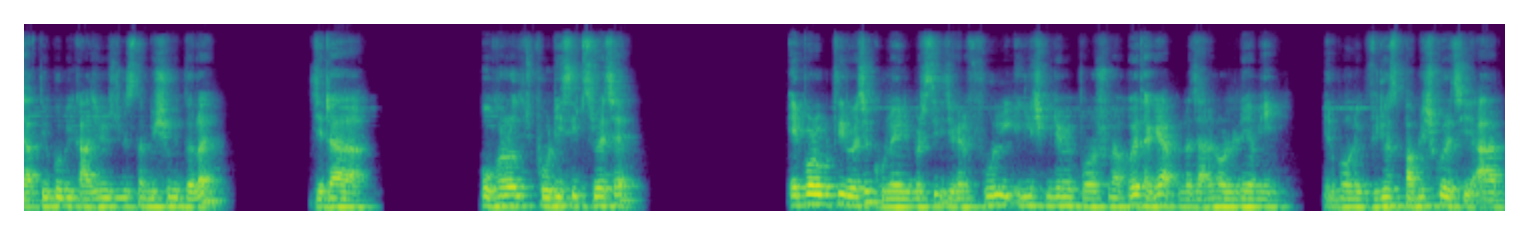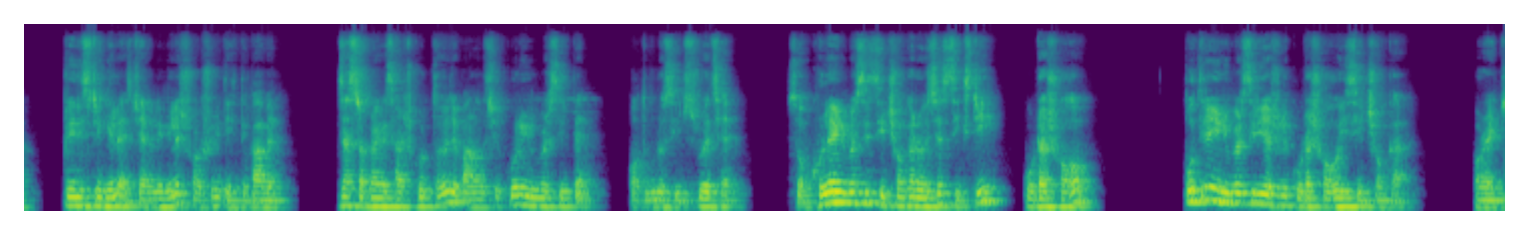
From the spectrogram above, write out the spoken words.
জাতীয় কবি কাজী নজরুল ইসলাম বিশ্ববিদ্যালয়, যেটা ওভারঅল ফোর্টি সিটস রয়েছে। এর পরবর্তী রয়েছে খুলনা ইউনিভার্সিটি যেখানে ফুল ইংলিশ মিডিয়ামে পড়াশোনা হয়ে থাকে। আপনারা জানেন অলরেডি আমি এরপর অনেক ভিডিওস পাবলিশ করেছি, আর প্লেলিস্টে গেলে চ্যানেলে গেলে সরাসরি দেখতে পাবেন। জাস্ট আপনাকে সার্চ করতে হবে যে বাংলাদেশের কোন ইউনিভার্সিটিতে কতগুলো সিটস রয়েছে। সো খুলনা ইউনিভার্সিটির সিট সংখ্যা রয়েছে সিক্সটি কোটা সহ প্রতিটা ইউনিভার্সিটি আসলে কোটা সহই সিট সংখ্যা। রাইট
